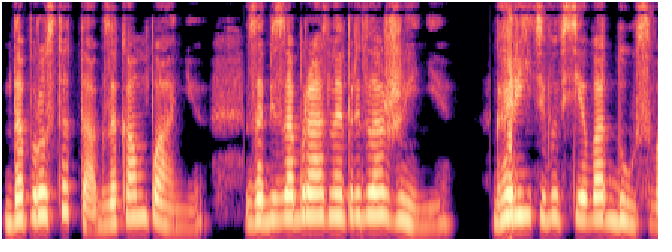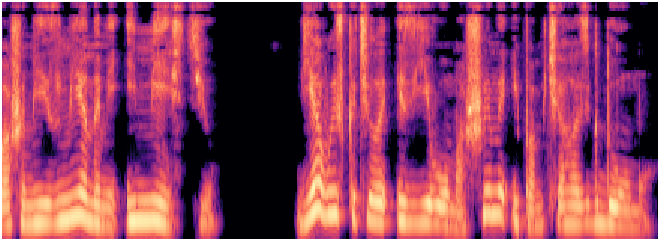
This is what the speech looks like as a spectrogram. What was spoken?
«Да просто так, за компанию, за безобразное предложение. Горите вы все в аду с вашими изменами и местью». Я выскочила из его машины и помчалась к дому.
